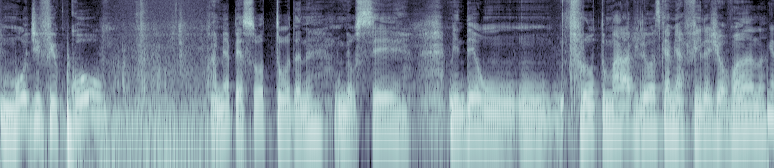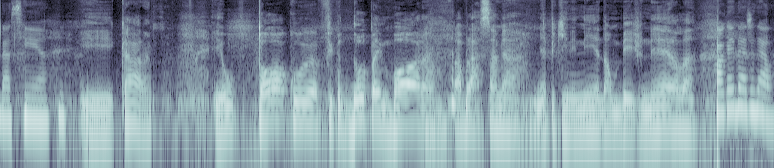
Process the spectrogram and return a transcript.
modificou a minha pessoa toda, né? O meu ser. Me deu um, um fruto maravilhoso que é a minha filha Giovana. Gracinha. E, cara, eu toco, eu fico doido pra ir embora, pra abraçar minha, minha pequenininha, dar um beijo nela. Qual que é a idade dela?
